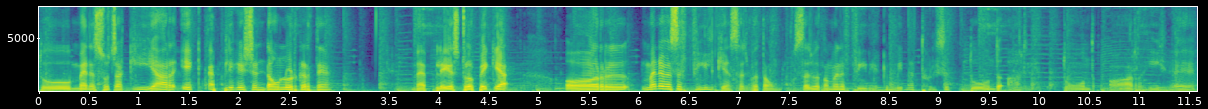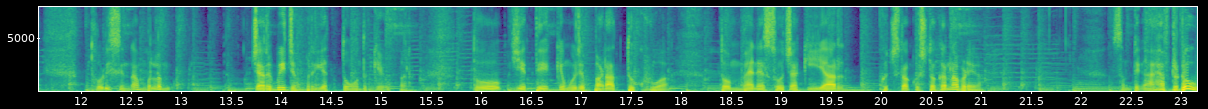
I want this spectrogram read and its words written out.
तो मैंने सोचा कि यार एक एप्लीकेशन डाउनलोड करते हैं। मैं प्ले स्टोर पर गया, और मैंने वैसे फील किया, सच बताऊँ सच बताऊँ, मैंने फील किया कि मेरी ना थोड़ी सी तोंद आ रही है, तोंद आ रही है। थोड़ी सी ना मतलब चर्बी जम रही है तोंद के ऊपर। तो ये देख के मुझे बड़ा दुख हुआ। तो मैंने सोचा कि यार, कुछ ना कुछ तो करना पड़ेगा। Something I have to do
